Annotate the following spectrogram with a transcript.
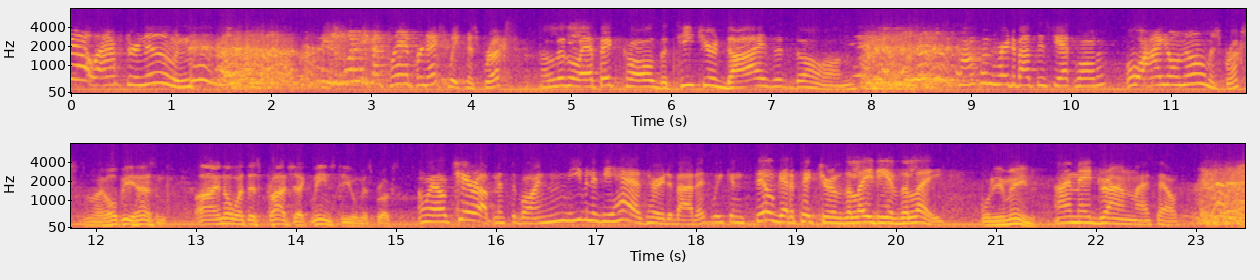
Woo, afternoon. What have you got planned for next week, Miss Brooks? A little epic called The Teacher Dies at Dawn. Has Conklin heard about this yet, Walter? Oh, I don't know, Miss Brooks. Oh, I hope he hasn't. I know what this project means to you, Miss Brooks. Well, cheer up, Mr. Boynton. Even if he has heard about it, we can still get a picture of the Lady of the Lake. What do you mean? I may drown myself.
